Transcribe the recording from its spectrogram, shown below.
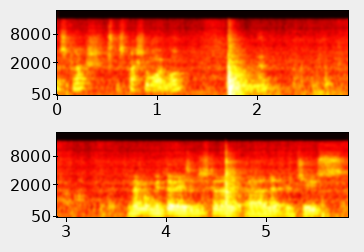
a splash, a splash of white wine in there. And then what I'm going to do is I'm just going to uh, let it reduce.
